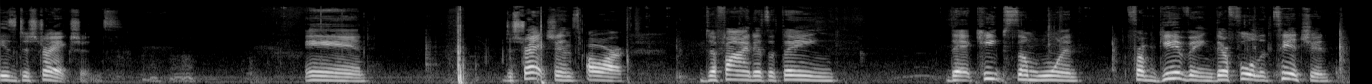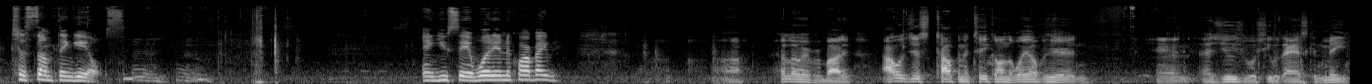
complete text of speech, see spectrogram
is distractions, and distractions are defined as a thing that keeps someone from giving their full attention to something else. And you said what in the car, baby? Hello, everybody. I was just talking to Tika on the way over here, and, and as usual, she was asking me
